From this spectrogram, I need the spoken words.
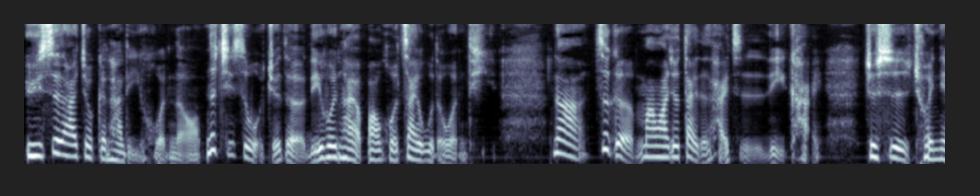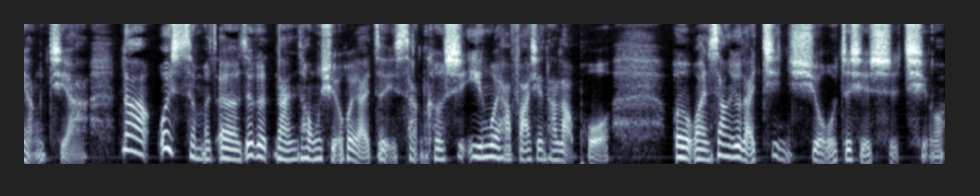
于是他就跟他离婚了哦。那其实我觉得离婚还有包括债务的问题。那这个妈妈就带着孩子离开，就是回娘家。那为什么呃这个男同学会来这里上课？是因为他发现他老婆。呃，晚上又来进修这些事情哦，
